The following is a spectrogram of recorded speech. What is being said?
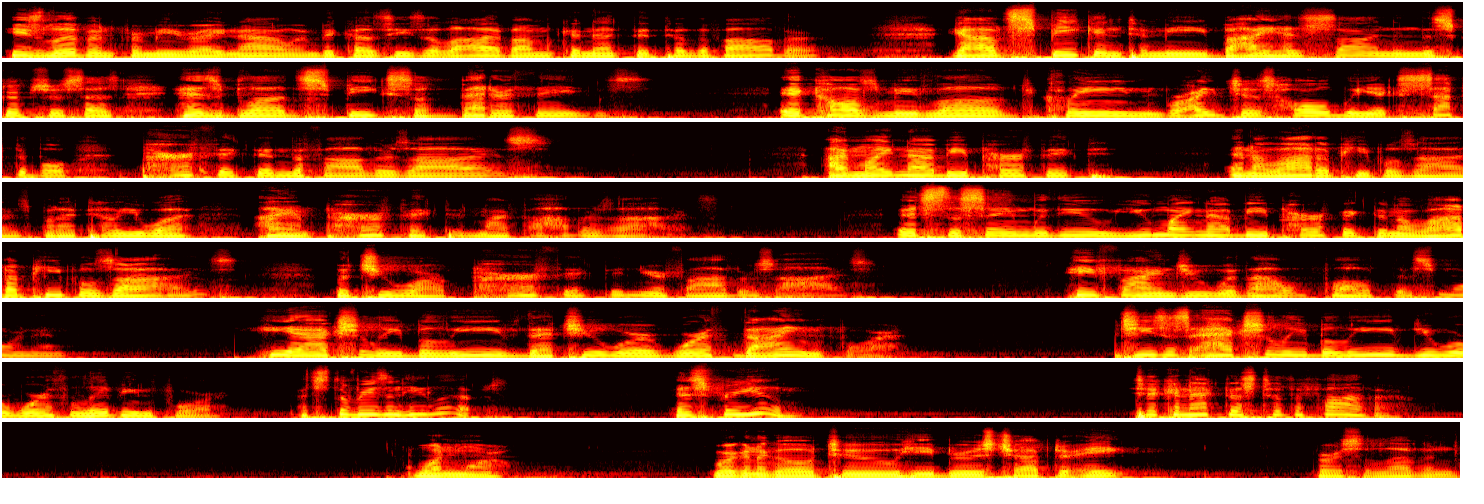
he's living for me right now, and because he's alive, I'm connected to the Father. God's speaking to me by his Son, and the scripture says his blood speaks of better things. It calls me loved, clean, righteous, holy, acceptable, perfect in the Father's eyes. I might not be perfect in a lot of people's eyes, but I tell you what, I am perfect in my Father's eyes. It's the same with you. You might not be perfect in a lot of people's eyes, but you are perfect in your Father's eyes. He finds you without fault this morning. He actually believed that you were worth dying for. Jesus actually believed you were worth living for. That's the reason he lives. It's for you to connect us to the Father. One more. We're going to go to Hebrews chapter 8, verse 11.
